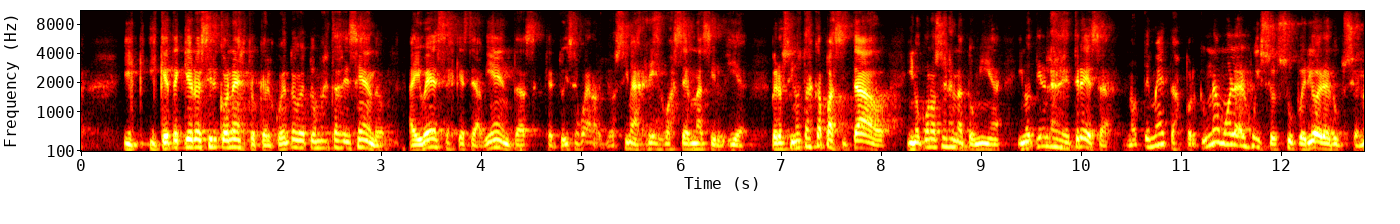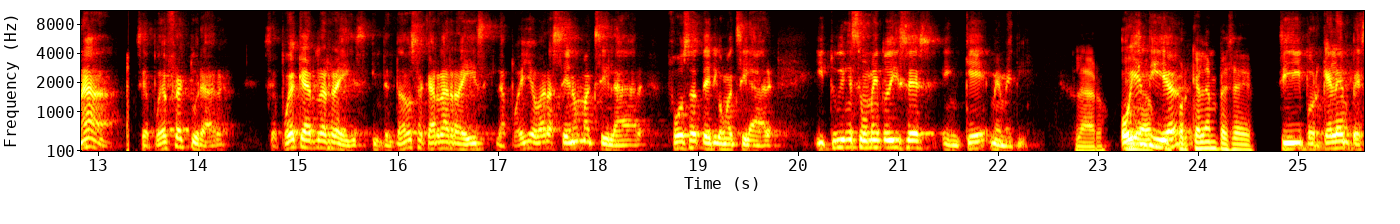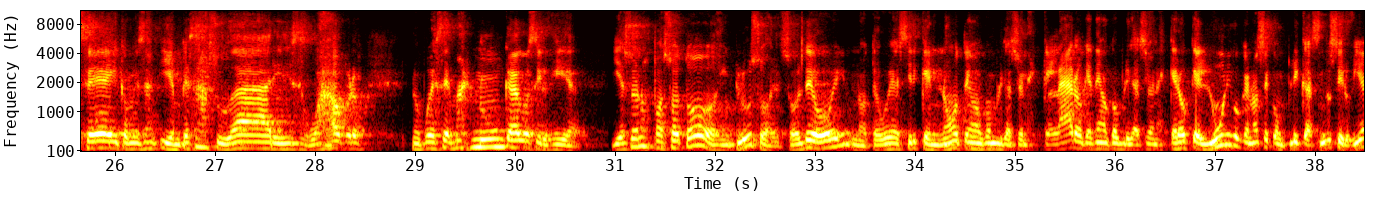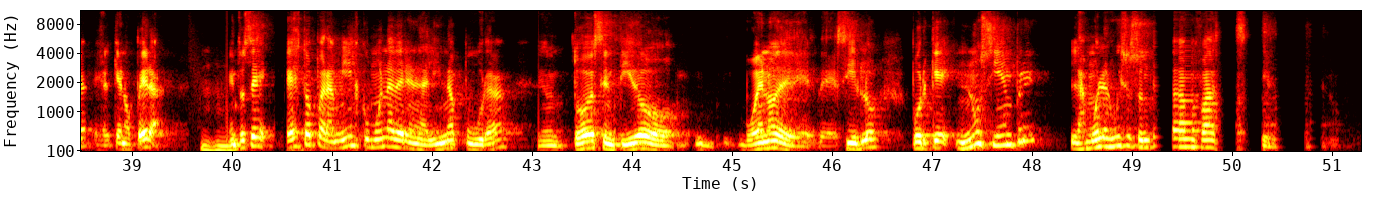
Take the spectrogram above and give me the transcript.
¿Y, qué te quiero decir con esto? Que el cuento que tú me estás diciendo, hay veces que te avientas, que tú dices, bueno, yo sí me arriesgo a hacer una cirugía, pero si no estás capacitado y no conoces la anatomía y no tienes las destrezas, no te metas, porque una muela del juicio superior erupcionada se puede fracturar, se puede caer la raíz, intentando sacar la raíz, la puede llevar a seno maxilar, fosa maxilar, y tú en ese momento dices, ¿en qué me metí? Claro. Hoy en día... ¿Por qué la empecé? Sí, ¿por qué la empecé? Y, comienzas, y empiezas a sudar y dices, wow, pero no puede ser más, nunca hago cirugía. Y eso nos pasó a todos, incluso al sol de hoy, no te voy a decir que no tengo complicaciones, claro que tengo complicaciones, creo que el único que no se complica haciendo cirugía es el que no opera. Entonces, esto para mí es como una adrenalina pura, en todo sentido bueno de, decirlo, porque no siempre las muelas juicio son tan fáciles,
